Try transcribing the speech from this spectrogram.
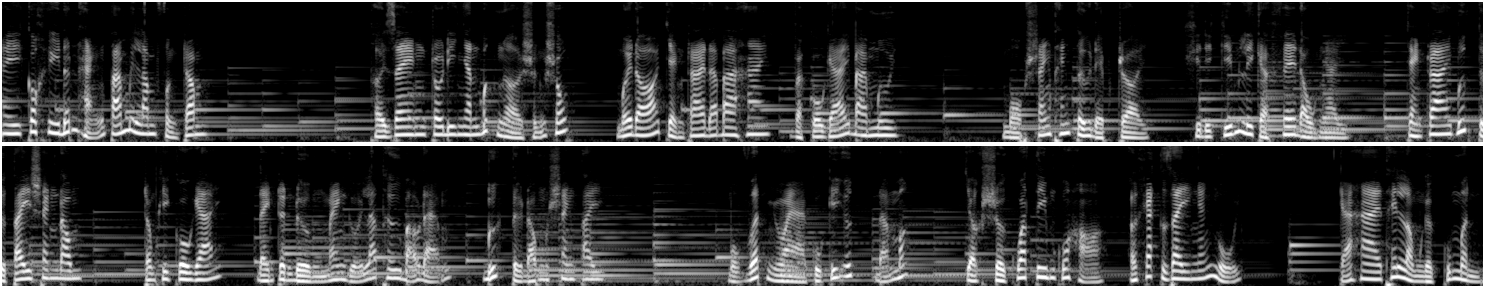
hay có khi đến hẳn 85%. Thời gian trôi đi nhanh bất ngờ sửng sốt. Mới đó chàng trai đã 32 và cô gái 30. Một sáng tháng tư đẹp trời, khi đi kiếm ly cà phê đầu ngày, chàng trai bước từ Tây sang Đông, trong khi cô gái đang trên đường mang gửi lá thư bảo đảm bước từ Đông sang Tây. Một vết nhòa của ký ức đã mất, chợt sượt qua tim của họ ở khắc dây ngắn ngủi. Cả hai thấy lòng ngực của mình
